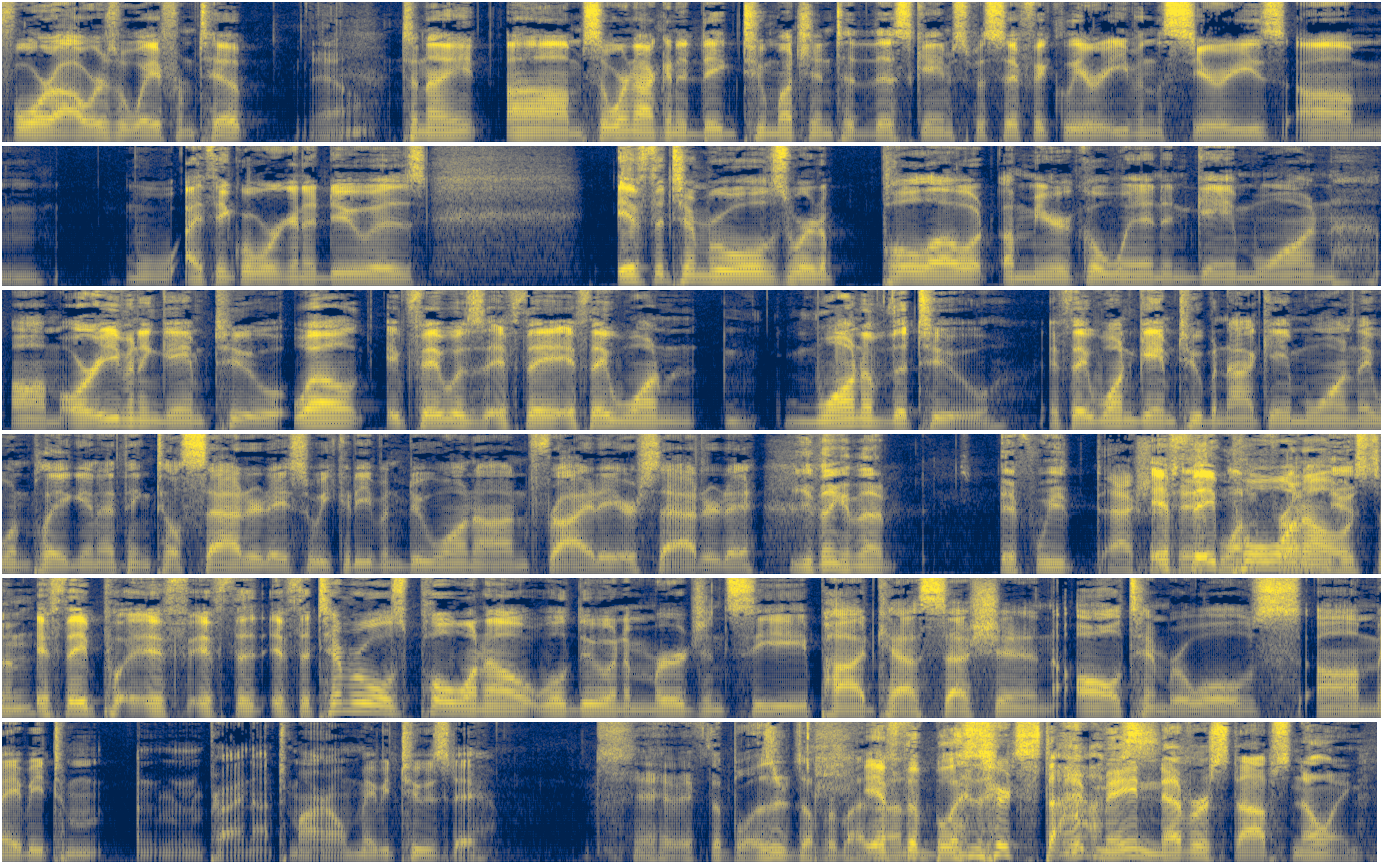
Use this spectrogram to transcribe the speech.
four hours away from tip. Yeah. tonight. Um, so we're not going to dig too much into this game specifically or even the series. Um, w- I think what we're going to do is if the Timberwolves were to pull out a miracle win in game one, um, or even in game two, well, if it was, if they, if they won one of the two, if they won game two but not game one, they wouldn't play again, I think, till Saturday. So we could even do one on Friday or Saturday You thinking that if we actually if take they one pull one from out, Houston, if they put if if the if the Timberwolves pull one out, we'll do an emergency podcast session. All Timberwolves, um, maybe tom- probably not tomorrow, maybe Tuesday. if the blizzard's over by If then, the blizzard stops, it may never stop snowing.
